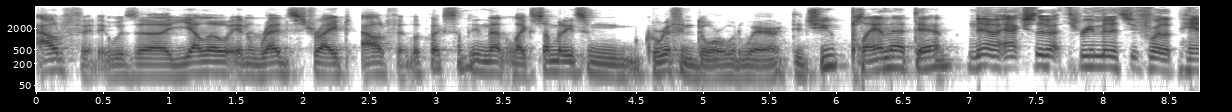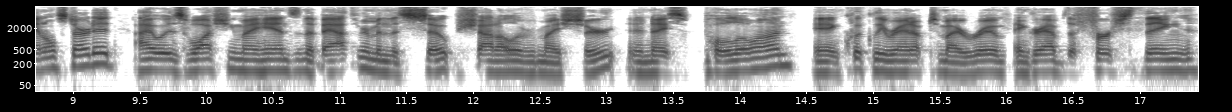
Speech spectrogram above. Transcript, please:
outfit. It was a yellow and red striped outfit. Looked like something that like somebody from Gryffindor would wear. Did you plan that, Dan? No, actually, about three minutes before the panel started, I was washing my hands in the bathroom and the soap shot all over my shirt and a nice polo on, and quickly ran up to my room and grabbed the first thing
